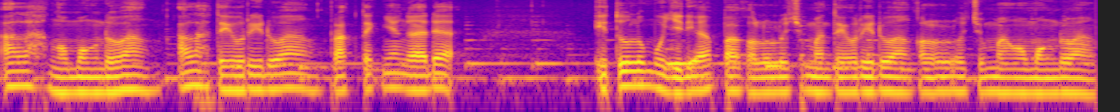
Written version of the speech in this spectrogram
Allah ngomong doang, Allah teori doang, prakteknya nggak ada. Itu lu mau jadi apa kalau lu cuma teori doang, kalau lu cuma ngomong doang?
